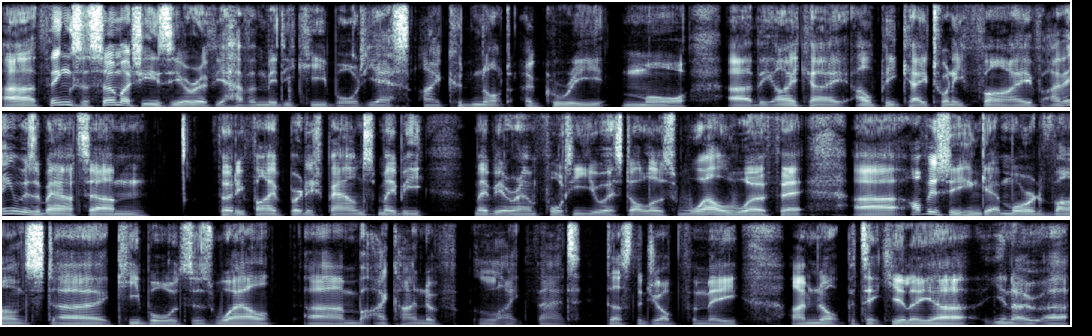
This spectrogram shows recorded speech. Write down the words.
Uh, things are so much easier if you have a MIDI keyboard. Yes, I could not agree more. Uh, the Akai LPK 25, I think it was about um, 35 British pounds, maybe maybe around 40 US dollars. Well worth it. Uh, obviously, you can get more advanced uh, keyboards as well. Um, but I kind of like that. Does the job for me. I'm not particularly, uh, you know, uh,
